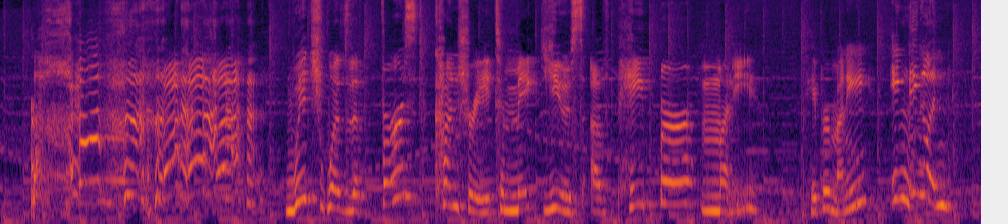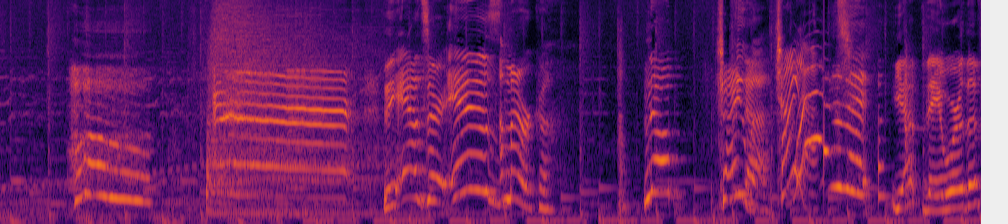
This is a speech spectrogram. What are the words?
Which was the first country to make use of paper money? Paper money? In England. the answer is America. nope. China. China. Yep, they were the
